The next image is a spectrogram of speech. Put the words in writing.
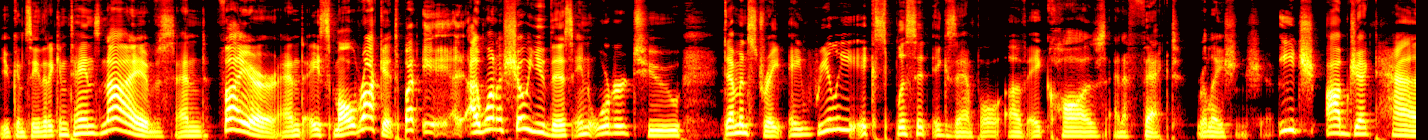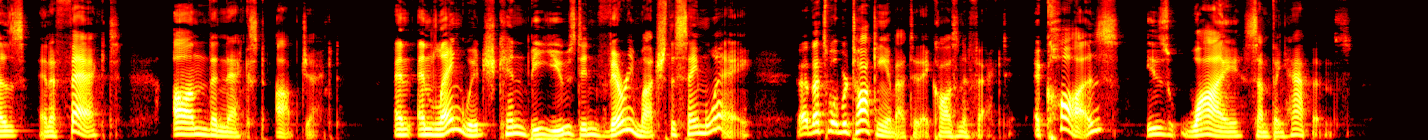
You can see that it contains knives and fire and a small rocket, but I want to show you this in order to demonstrate a really explicit example of a cause and effect relationship. Each object has an effect on the next object. And, and language can be used in very much the same way. That's what we're talking about today cause and effect. A cause is why something happens,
